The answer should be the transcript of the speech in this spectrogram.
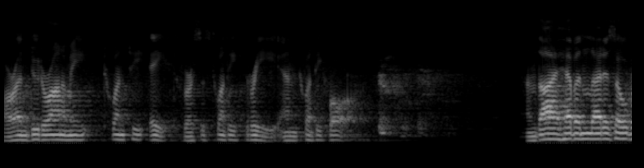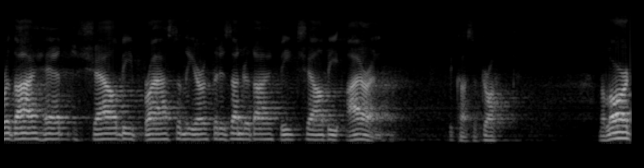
Or in Deuteronomy 28 verses 23 and 24. And thy heaven that is over thy head shall be brass, and the earth that is under thy feet shall be iron, because of drought. The Lord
